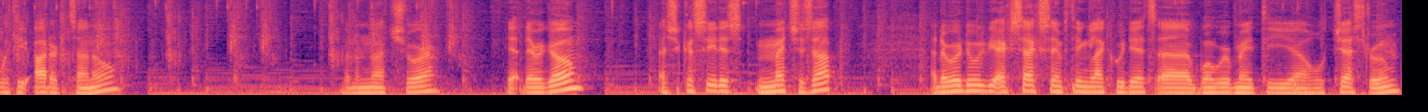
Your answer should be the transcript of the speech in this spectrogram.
with the other tunnel. But I'm not sure. Yeah, there we go. As you can see, this matches up. And then we're doing the exact same thing like we did uh, when we made the uh, whole chest room.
